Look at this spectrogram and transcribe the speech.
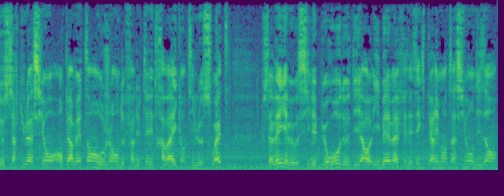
de circulation en permettant aux gens de faire du télétravail quand ils le souhaitent. Vous savez, il y avait aussi les bureaux de dire IBM a fait des expérimentations en disant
